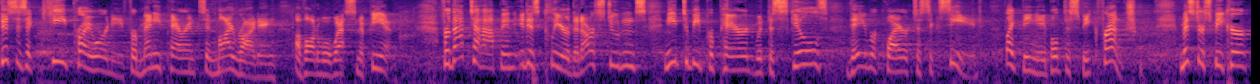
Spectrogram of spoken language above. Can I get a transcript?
This is a key priority for many parents in my riding of Ottawa West Nepean. For that to happen, it is clear that our students need to be prepared with the skills they require to succeed, like being able to speak French. Mr. Speaker,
